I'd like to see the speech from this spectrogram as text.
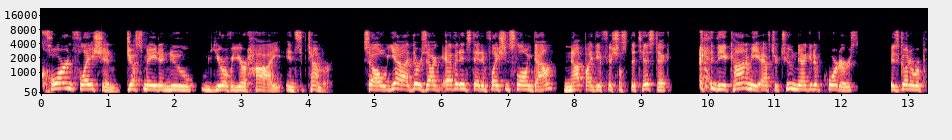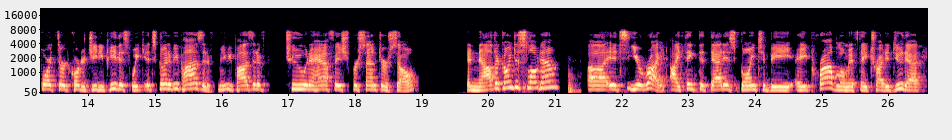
Core inflation just made a new year over year high in September. So, yeah, there's evidence that inflation's slowing down, not by the official statistic. the economy, after two negative quarters, is going to report third quarter GDP this week. It's going to be positive, maybe positive two and a half ish percent or so. And now they're going to slow down. Uh, it's you're right. I think that that is going to be a problem if they try to do that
